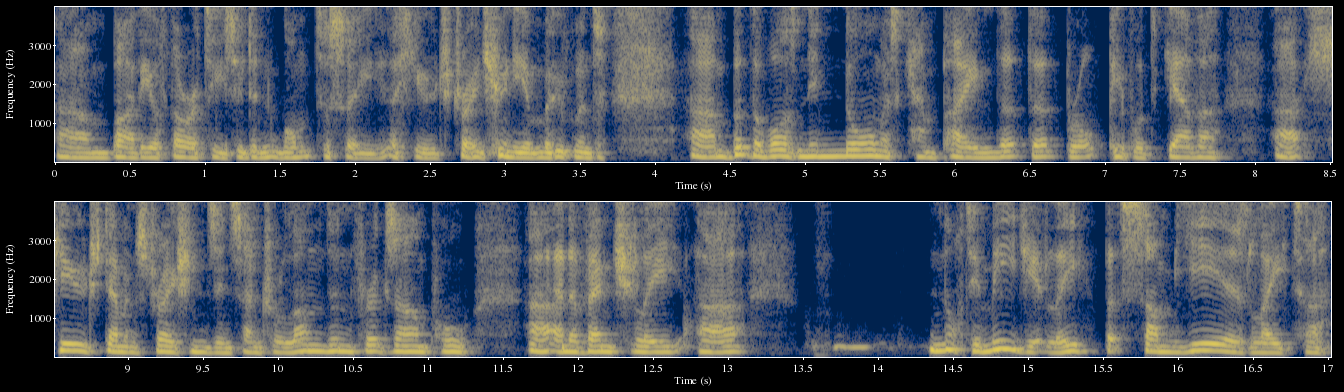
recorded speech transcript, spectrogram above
um, by the authorities who didn't want to see a huge trade union movement. Um, but there was an enormous campaign that that brought people together, uh, huge demonstrations in central London, for example, uh, and eventually. Uh, not immediately, but some years later,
